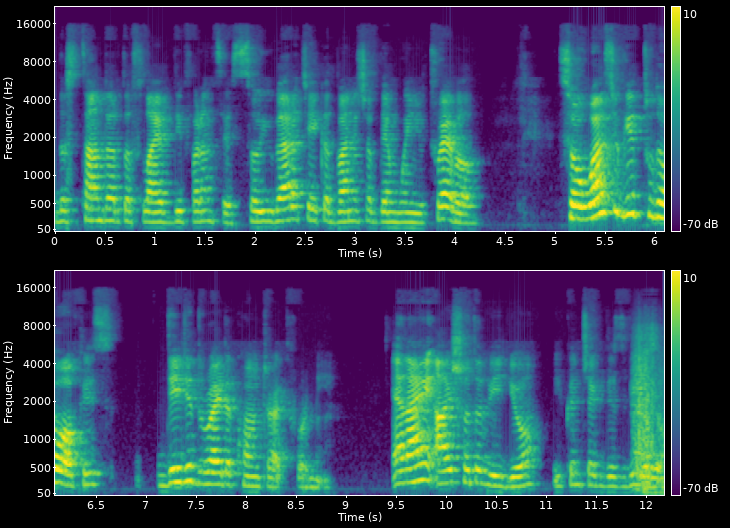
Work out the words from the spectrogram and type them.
the standard of life differences. So you gotta take advantage of them when you travel. So once you get to the office, they did write a contract for me. And I, I shot a video. You can check this video.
